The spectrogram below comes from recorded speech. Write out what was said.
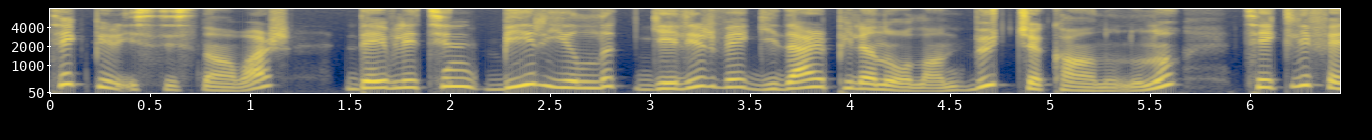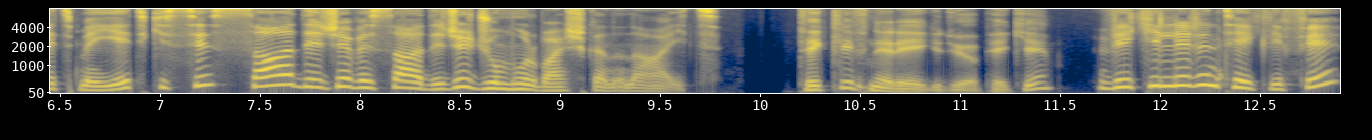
Tek bir istisna var, devletin bir yıllık gelir ve gider planı olan bütçe kanununu teklif etme yetkisi sadece ve sadece Cumhurbaşkanı'na ait. Teklif nereye gidiyor peki? Vekillerin teklifi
